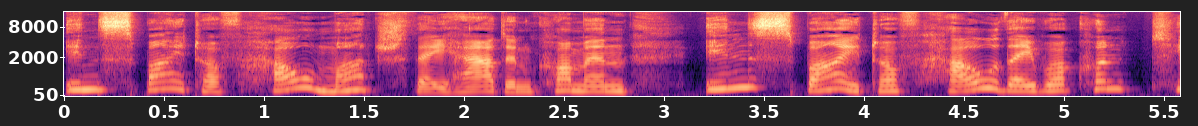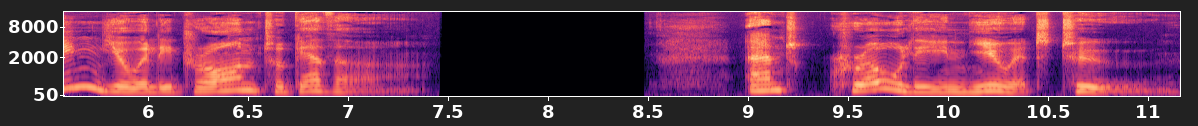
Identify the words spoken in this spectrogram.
in spite of how much they had in common, in spite of how they were continually drawn together. And Crowley knew it too.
